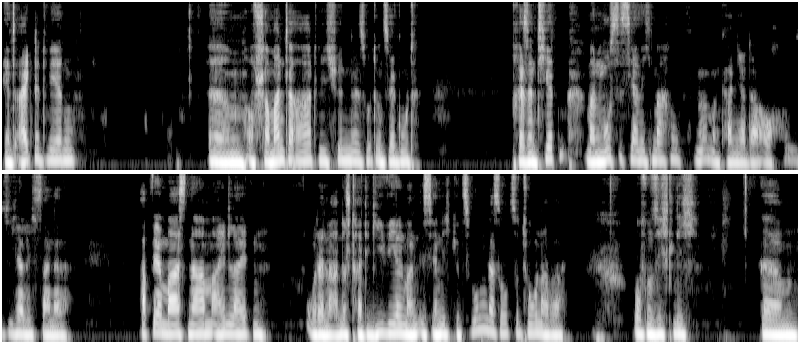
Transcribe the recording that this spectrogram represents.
enteignet werden. Ähm, auf charmante Art, wie ich finde. Es wird uns sehr gut präsentiert. Man muss es ja nicht machen. Ne? Man kann ja da auch sicherlich seine Abwehrmaßnahmen einleiten oder eine andere Strategie wählen. Man ist ja nicht gezwungen, das so zu tun, aber offensichtlich ähm,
